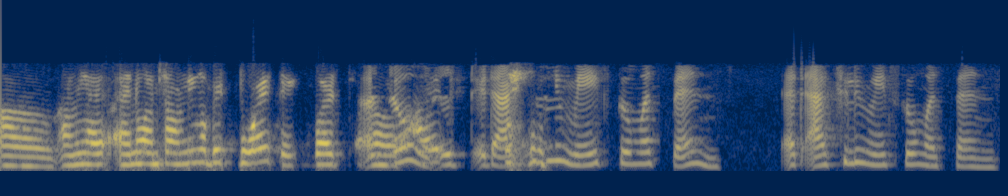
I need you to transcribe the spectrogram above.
Uh, I mean, I, I know I'm sounding a bit poetic, but uh, uh, no, I, it it actually makes so much sense. It actually makes so much sense.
